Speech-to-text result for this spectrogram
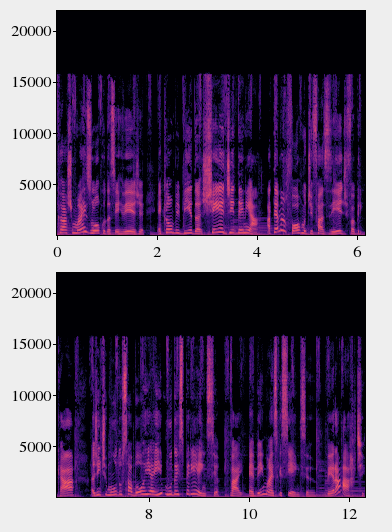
Que eu acho mais louco da cerveja é que é uma bebida cheia de DNA. Até na forma de fazer, de fabricar, a gente muda o sabor e aí muda a experiência. Vai, é bem mais que ciência. Ver a arte.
